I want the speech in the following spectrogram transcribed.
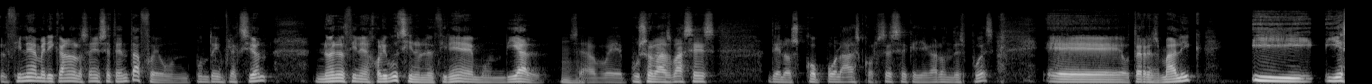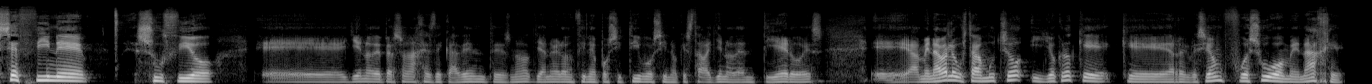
el cine americano de los años 70, fue un punto de inflexión, no en el cine de Hollywood, sino en el cine mundial. O sea, eh, puso las bases de los Coppola, Scorsese que llegaron después, o Terrence Malick. Y, y ese cine sucio, eh, lleno de personajes decadentes, ¿no? Ya no era un cine positivo, sino que estaba lleno de antihéroes. Eh, a Amenábar le gustaba mucho y yo creo que, que Regresión fue su homenaje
